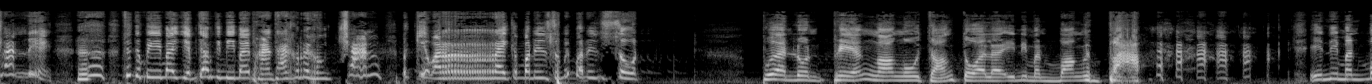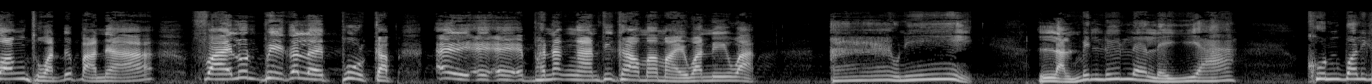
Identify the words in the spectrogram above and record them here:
ฉันเนี่ยฉันจะมีใบเหยียบย่ำจะมีใบผ่านทางเรื่องของฉันมันเกี่ยวอะไรกับบริสุทธิ์ไม่บริสุทธิ์ เพื่อนรุ่นเพียงงองูสองตัวเลยอันนี้มันบองหรือเปล่าอันนี้มันบองถวดหรือเปล่าเนี่ยฝ่ายรุ่นพี่ก็เลยพูดกับไอ้ไอ้ไอ้พนักงานที่เข้ามาใหม่วันนี้ว่าอ้าวนี่ หล่อนไม่รู้อเลยเลยยะคุณบริ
